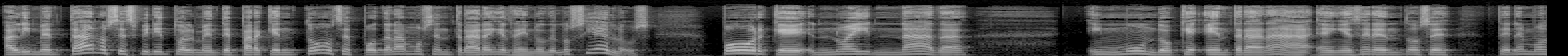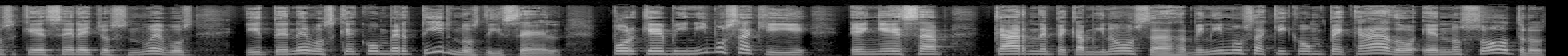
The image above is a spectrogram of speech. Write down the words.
alimentarnos espiritualmente, para que entonces podamos entrar en el reino de los cielos, porque no hay nada inmundo que entrará en ese entonces tenemos que ser hechos nuevos y tenemos que convertirnos, dice él, porque vinimos aquí en esa carne pecaminosa, vinimos aquí con pecado en nosotros.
